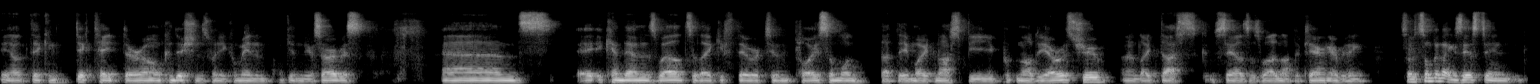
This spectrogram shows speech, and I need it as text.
you know, they can dictate their own conditions when you come in and give them your service. And it can then as well to like if they were to employ someone that they might not be putting all the hours through and like that's sales as well, not declaring everything. So it's something that exists in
